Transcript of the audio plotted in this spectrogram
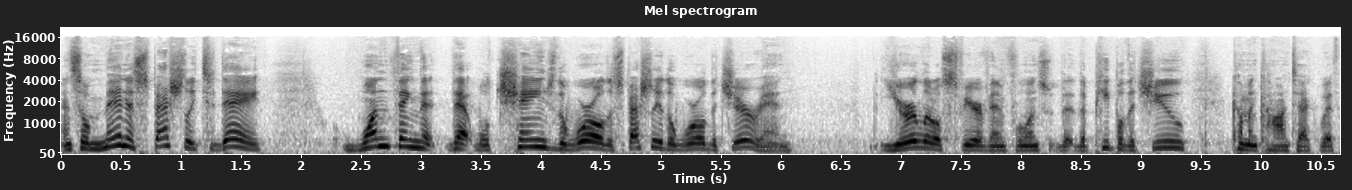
And so, men, especially today, one thing that, that will change the world, especially the world that you're in, your little sphere of influence, the, the people that you come in contact with,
